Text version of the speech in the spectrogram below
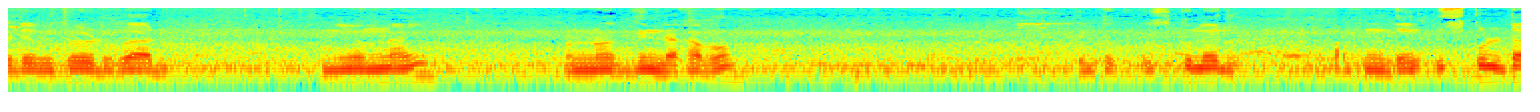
এটার ভিতরে ঢোকার নিয়ম নাই, অন্য দিন দেখাবো। কিন্তু স্কুলের আপনাদের স্কুলটা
